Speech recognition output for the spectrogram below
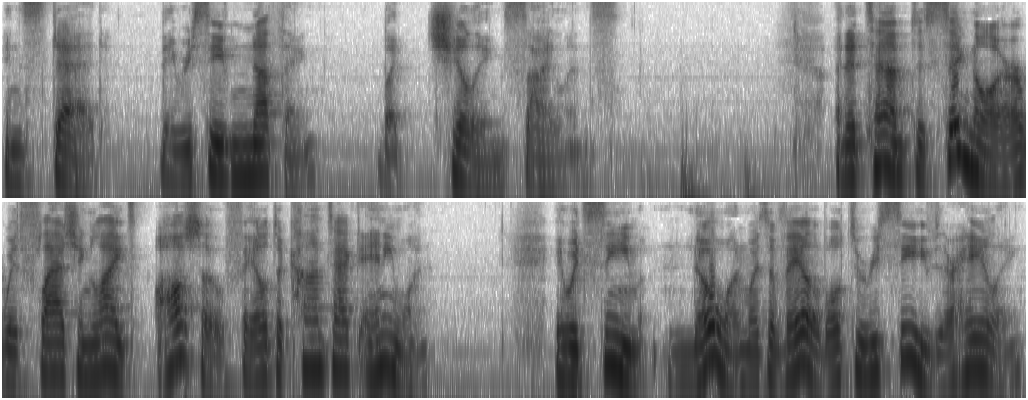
Instead, they received nothing but chilling silence. An attempt to signal her with flashing lights also failed to contact anyone. It would seem no one was available to receive their hailing.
